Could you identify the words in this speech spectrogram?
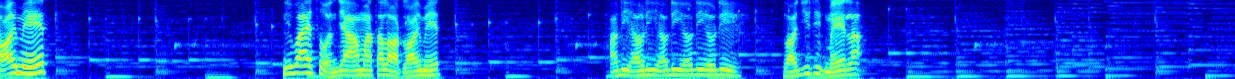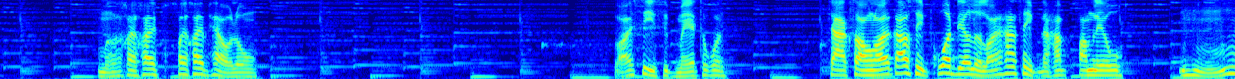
ร้อยเมตร นี่ว่ายสวนยาวมาตลอดร้อยเมตร เอาดิเอาดิเอาดิเอาดิเอาดิร้อยยี่สิบเมตรละเหมือนค่อยๆค่อยๆแผ่วลงร้อยสี่สิบเมตรทุกคน จาก290ขวดเดียวเหลือ150นะครับ ความเร็ว อือหือ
